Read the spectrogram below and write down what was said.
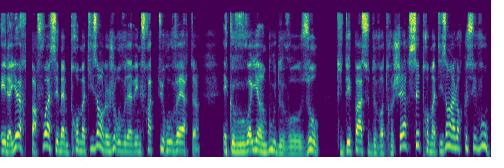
Et d'ailleurs, parfois, c'est même traumatisant. Le jour où vous avez une fracture ouverte et que vous voyez un bout de vos os qui dépasse de votre chair, c'est traumatisant alors que c'est vous.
